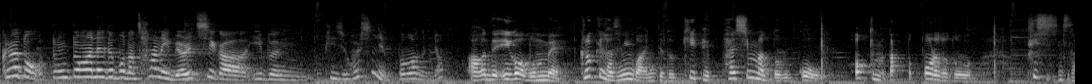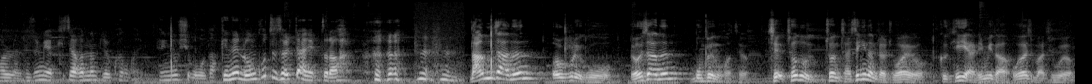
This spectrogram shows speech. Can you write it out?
그래도 뚱뚱한 애들보단 차라리 멸치가 입은 핏이 훨씬 예쁘거든요. 아 근데 이거 몸매. 그렇게 잘생긴 거 아닌데도 키 180만 넘고 어깨만 딱똑 벌어져도 핏이 진짜 달라요 대중이가 키 작은 남자 욕한 거 아니야 165다 걔네 롱코트 절대 안 입더라 남자는 얼굴이고 여자는 몸매인 것 같아요. 제, 저도 전 잘생긴 남자 좋아해요. 그 계기 아닙니다. 오해하지 마시고요.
